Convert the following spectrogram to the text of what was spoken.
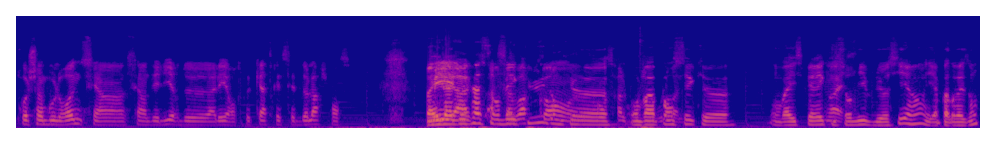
prochain bull run, c'est un, c'est un délire de aller entre 4 et 7 dollars, je pense. Bah, il a déjà survécu, donc euh, euh, on va run. penser que. On va espérer qu'il Ouais. survive lui aussi, hein. il n'y a pas de raison.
